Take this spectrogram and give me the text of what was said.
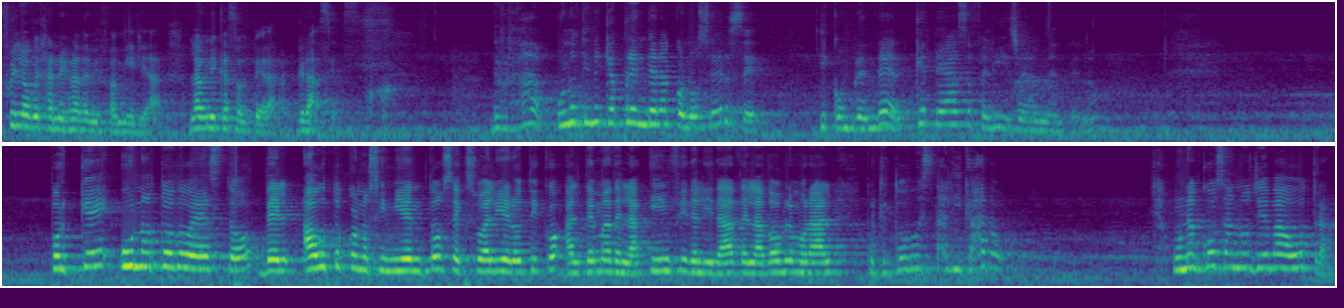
fui la oveja negra de mi familia, la única soltera, gracias. De verdad, uno tiene que aprender a conocerse y comprender qué te hace feliz realmente, ¿no? ¿Por qué uno todo esto del autoconocimiento sexual y erótico al tema de la infidelidad, de la doble moral? Porque todo está ligado. Una cosa nos lleva a otra.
